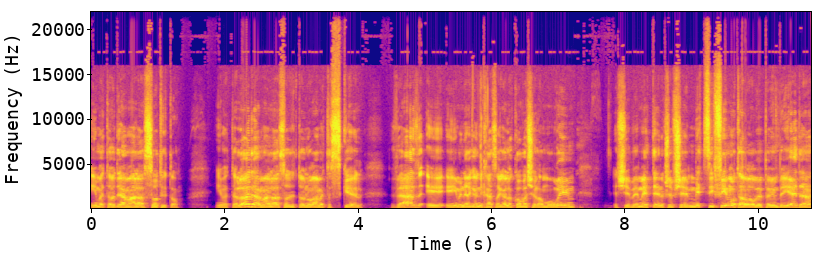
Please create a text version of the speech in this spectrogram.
אם אתה יודע מה לעשות איתו. אם אתה לא יודע מה לעשות איתו, נורא מתסכל. ואז, אם אני רגע נכנס רגע לכובע של המורים, שבאמת אני חושב שמציפים אותם הרבה פעמים בידע,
